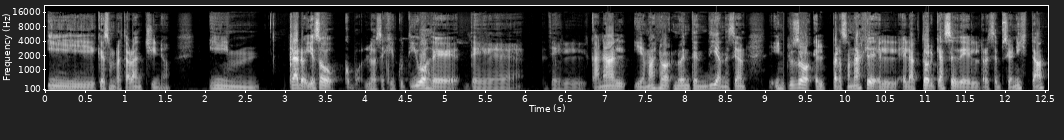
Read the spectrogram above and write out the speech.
y que es un restaurante chino. Y mm, claro, y eso como los ejecutivos de, del canal y demás no, no, entendían, decían, incluso el personaje, el, el actor que hace del recepcionista,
